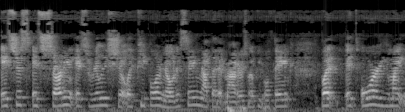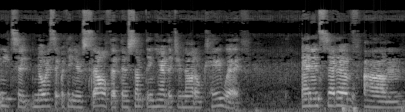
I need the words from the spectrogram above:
it's just it's starting it's really show like people are noticing not that it matters what people think but it or you might need to notice it within yourself that there's something here that you're not okay with. And instead of um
